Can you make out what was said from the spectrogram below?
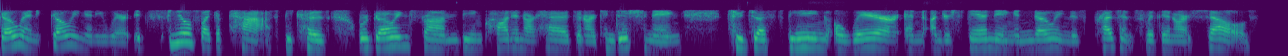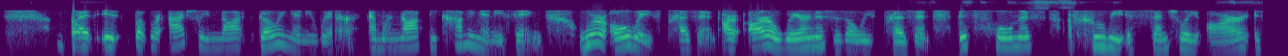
go any, going anywhere. It feels like a path because we're going from being caught in our heads and our conditioning to just being aware and understanding and knowing this presence within ourselves. But it but we're actually not going anywhere and we're not becoming anything. We're always present. Our our awareness is always present. This wholeness of who we essentially are is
